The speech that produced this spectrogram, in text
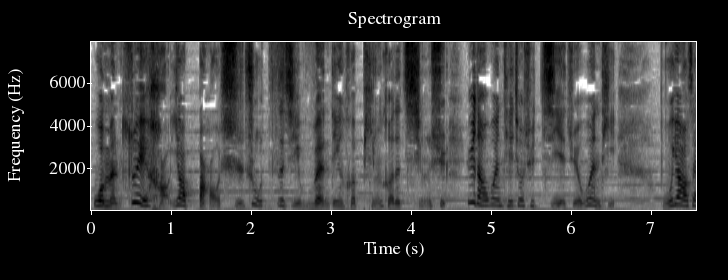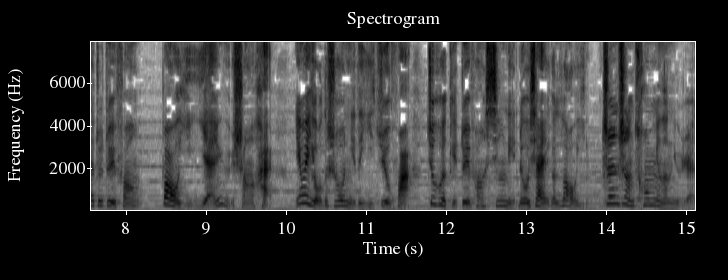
我们最好要保持住自己稳定和平和的情绪，遇到问题就去解决问题，不要再对对方报以言语伤害。因为有的时候你的一句话就会给对方心里留下一个烙印。真正聪明的女人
